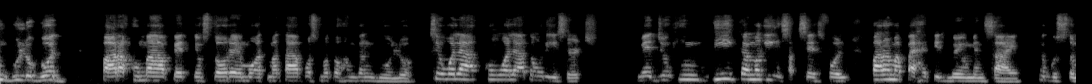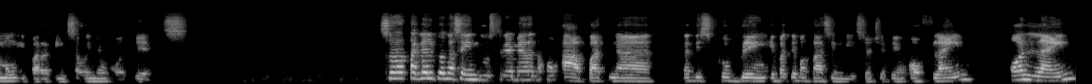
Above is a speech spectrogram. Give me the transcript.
yung gulugod para kumapit yung story mo at matapos mo to hanggang dulo. Kasi wala, kung wala tong research, medyo hindi ka magiging successful para mapahatid mo yung mensahe na gusto mong iparating sa inyong audience. Sa tagal ko na sa industriya, meron akong apat na na-discovering iba't ibang klaseng research. Ito yung offline, online,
